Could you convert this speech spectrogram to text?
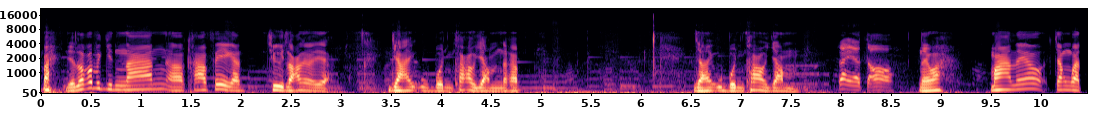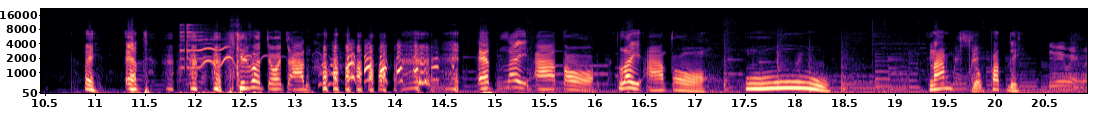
ไปเดี๋ยวเราก็ไปกินร้านคาเฟ่กัน ชื่อร้านอะไรอะ ยายอุบลข้าวยำนะครับ ยายอุบลข้าวยำได้อะจอไหนวะมาแล้วจังหวัด เอ้ยแอด คิดว่าจอจานแอดไล่อาต่อ ไล่อาต่อโอ้น้ำเขียวปัดเลยที่ไม่แม่งไหม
